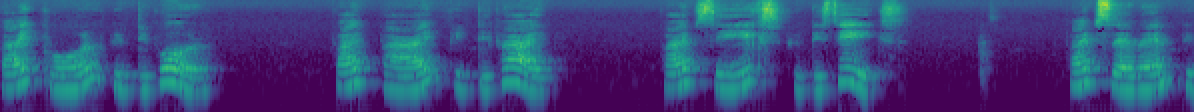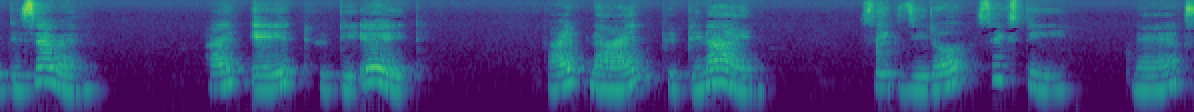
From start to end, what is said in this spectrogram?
5 4 54, 5 5 55, 5 6 56, 5 7 57, 5 8 58, five nine fifty nine. six zero sixty. Next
